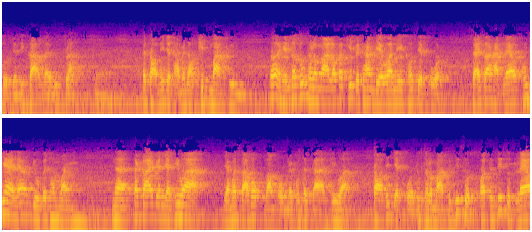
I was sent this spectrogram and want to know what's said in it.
สุดอย่างที่กล่าวแล้วหรือเปล่าไอ้ตอนนี้จะทำให้เราคิดมากขึ้นเออเห็นเขาทุกข์ทรมานเราก็คิดไปข้างเดียวว่านี่เขาเจ็บปวดแสนสาหัสแล้วเขาแย่แล้วอยู่ไปทำไมนะแต่กลายเป็นอย่างที่ว่าอย่างภาษาวกบางองค์ในพุทธกาลที่ว่าตอนที่เจ็บป่วยทุกทรมานถึงที่สุด พอถึงที่สุดแล้ว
